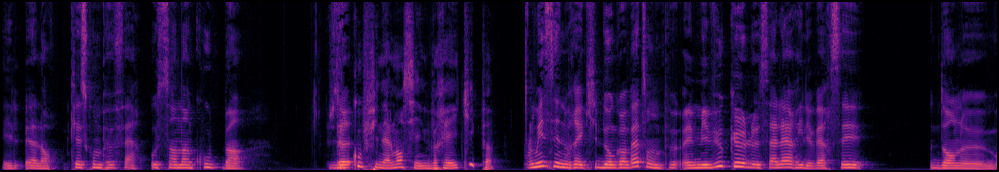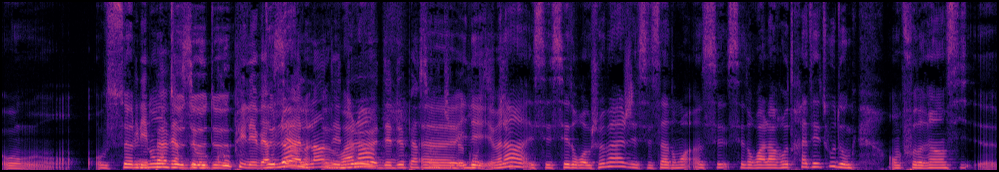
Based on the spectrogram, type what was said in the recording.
Et alors, qu'est-ce qu'on peut faire? Au sein d'un couple, ben, le couple, finalement, c'est une vraie équipe. Oui, c'est une vraie équipe. Donc, en fait, on peut. Mais vu que le salaire, il est versé dans le, au, seul il nom pas versé de, au couple, il est versé à l'un des, deux, des deux personnes qui le euh, il Voilà, et c'est ses droits au chômage, et c'est ses droits, droits à la retraite et tout. Donc, on faudrait euh,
